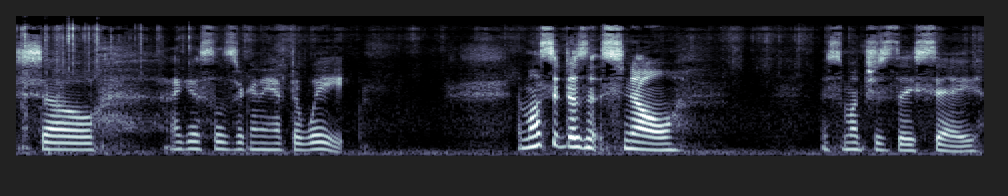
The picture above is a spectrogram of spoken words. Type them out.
So I guess those are going to have to wait. Unless it doesn't snow as much as they say.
